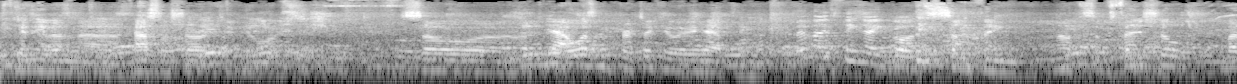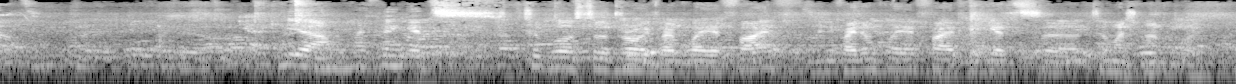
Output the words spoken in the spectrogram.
you can even uh, castle short if you want. So uh, yeah, I wasn't particularly happy. Then I think I got something not substantial, but yeah, I think it's too close to a draw if I play f5, and if I don't play f5, he gets uh, too much counterplay.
